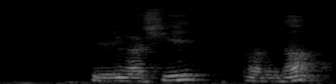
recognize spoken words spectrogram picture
힐링하시기 바랍니다.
